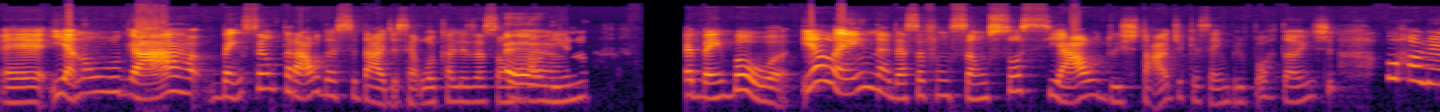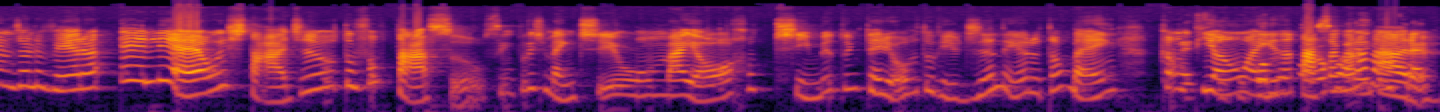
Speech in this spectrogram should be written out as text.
é, e é num lugar bem central da cidade, assim, a localização é. do Paulino é bem boa. E além né, dessa função social do estádio, que é sempre importante, o Raulino de Oliveira, ele é o estádio do Voltaço. Simplesmente o maior time do interior do Rio de Janeiro também. Campeão é, aí da Taça Guanabara.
